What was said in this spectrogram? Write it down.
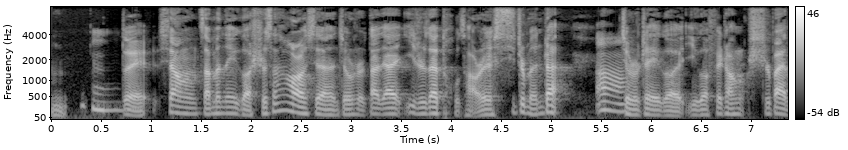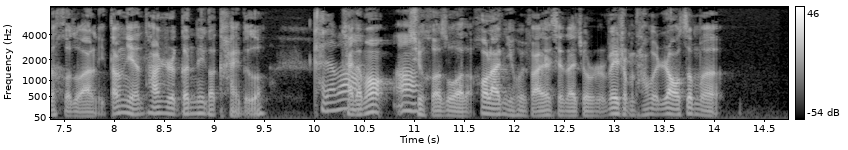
嗯嗯对，像咱们那个十三号线，就是大家一直在吐槽这西直门站，嗯，就是这个一个非常失败的合作案例。当年他是跟那个凯德、凯德茂凯德茂嗯去合作的，后来你会发现，现在就是为什么他会绕这么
